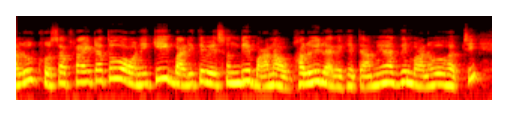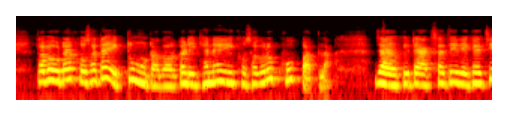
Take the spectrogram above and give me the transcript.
আলুর খোসা ফ্রাইটা তো অনেকেই বাড়িতে বেসন দিয়ে বানাও, ভালোই লাগে খেতে। আমিও একদিন বানাবো ভাবছি। তবে ওটার খোসাটা একটু মোটা দরকার। এখানে এই খোসাগুলো খুব পাতলা। যাই হোক, এটা একসাথেই রেখেছি।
